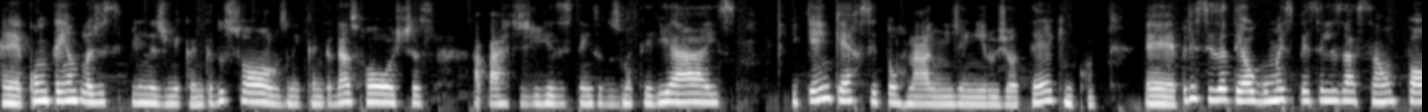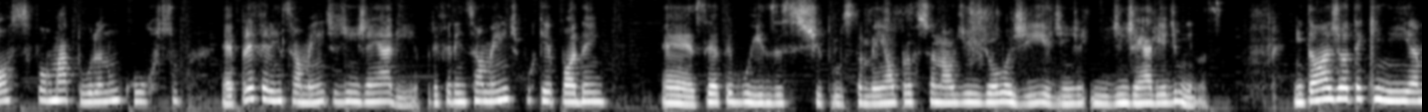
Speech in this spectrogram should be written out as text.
é, contempla as disciplinas de mecânica dos solos, mecânica das rochas, a parte de resistência dos materiais. E quem quer se tornar um engenheiro geotécnico é, precisa ter alguma especialização pós-formatura num curso, é, preferencialmente de engenharia. Preferencialmente porque podem é, ser atribuídos esses títulos também ao profissional de geologia de, de engenharia de Minas. Então, a geotecnia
